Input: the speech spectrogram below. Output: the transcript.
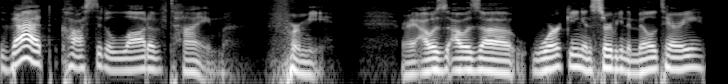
that costed a lot of time for me. Right, I was I was uh, working and serving the military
